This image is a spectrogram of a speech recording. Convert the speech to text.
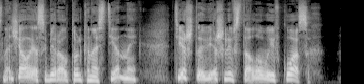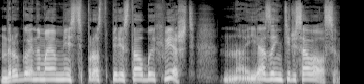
Сначала я собирал только настенные, те, что вешали в столовой и в классах. Другой на моем месте просто перестал бы их вешать, но я заинтересовался.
